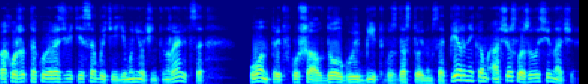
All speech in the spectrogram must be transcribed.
Похоже, такое развитие событий ему не очень-то нравится. Он предвкушал долгую битву с достойным соперником, а все сложилось иначе.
